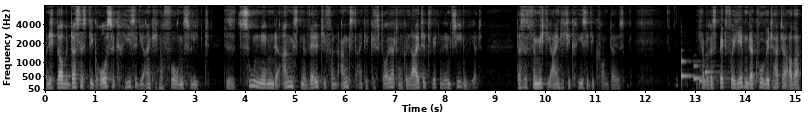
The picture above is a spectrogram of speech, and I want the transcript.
Und ich glaube, das ist die große Krise, die eigentlich noch vor uns liegt diese zunehmende Angst, eine Welt, die von Angst eigentlich gesteuert und geleitet wird und entschieden wird. Das ist für mich die eigentliche Krise, die kommt. Ich habe Respekt vor jedem, der Covid hatte, aber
